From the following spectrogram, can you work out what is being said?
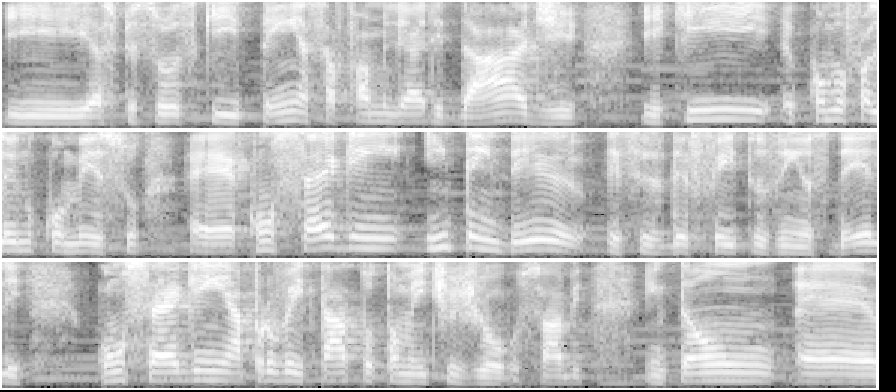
e as pessoas que têm essa familiaridade e que, como eu falei no começo, é, conseguem entender esses defeitozinhos dele, conseguem aproveitar totalmente o jogo, sabe? Então, é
